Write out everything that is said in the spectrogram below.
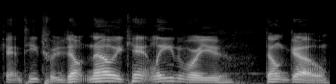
can't teach what you don't know. You can't lead where you don't go.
